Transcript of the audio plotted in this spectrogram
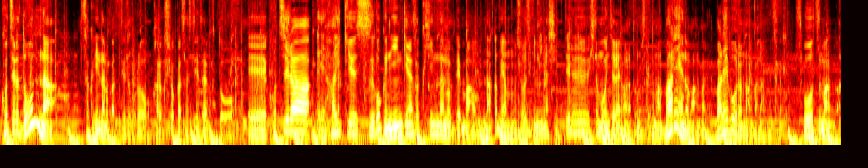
こちらどんな作品なのかっていうところを軽く紹介させていただくと、えーこちら、えー配給すごく人気な作品なので、まあ、中身はもう正直みんな知ってる人も多いんじゃないかなと思うんですけど、まあ、バレエの漫画バレーボールの漫画なんですよね。スポーツ漫画。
